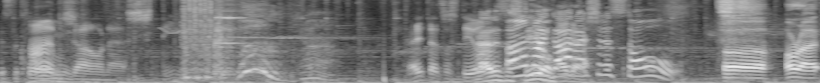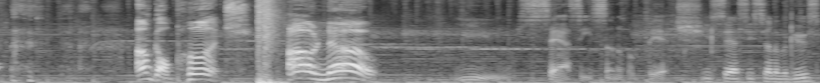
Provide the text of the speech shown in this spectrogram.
It's the climb. I'm gonna steal. right? That's a steal? That is a Oh steal. my god, Okay. I should have stole. Uh, all right. I'm gonna punch Oh no! you, sassy son of a bitch. You sassy son of a goose.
